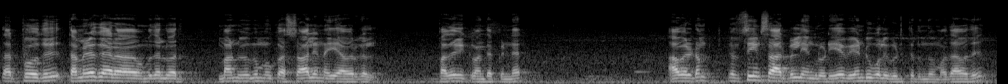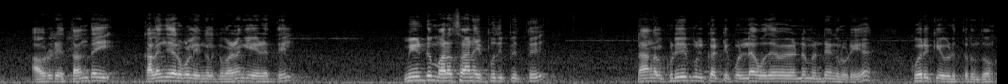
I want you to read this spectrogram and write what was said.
தற்போது தமிழக அர- முதல்வர் மாண்புமிகு மு க ஸ்டாலின் ஐயா அவர்கள் பதவிக்கு வந்த பின்னர் அவரிடம் பெப்சியின் சார்பில் எங்களுடைய வேண்டுகோளை விடுத்திருந்தோம். அதாவது அவருடைய தந்தை கலைஞர்கள் எங்களுக்கு வழங்கிய இடத்தில் மீண்டும் அரசாணை புதுப்பித்து நாங்கள் குடியிருப்பில் கட்டிக்கொள்ள உதவ வேண்டும் என்று எங்களுடைய கோரிக்கை விடுத்திருந்தோம்.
